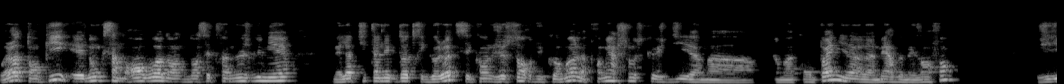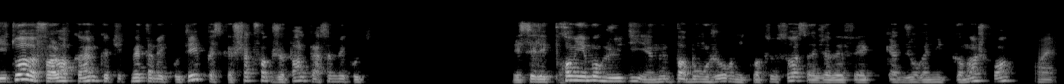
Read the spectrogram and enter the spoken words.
voilà, tant pis. Et donc, ça me renvoie dans, dans cette fameuse lumière. Mais la petite anecdote rigolote, c'est quand je sors du coma, la première chose que je dis à ma, à ma compagne, là, la mère de mes enfants, j'ai dit, toi, il va falloir quand même que tu te mettes à m'écouter parce qu'à chaque fois que je parle, personne m'écoute. Et c'est les premiers mots que je lui dis, a même pas bonjour ni quoi que ce soit. Ça, j'avais fait quatre jours et demi de coma, je crois. Ouais.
